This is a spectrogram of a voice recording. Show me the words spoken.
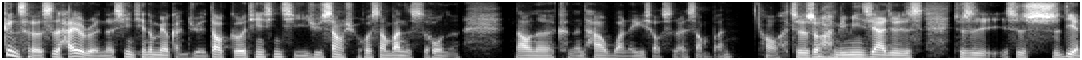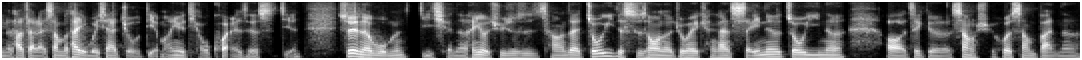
更扯的是，还有人呢，星期天都没有感觉，到隔天星期一去上学或上班的时候呢，然后呢，可能他晚了一个小时来上班。好，就是说明明现在就是就是是十点了，他才来上班，他以为现在九点嘛，因为调快了这个时间。所以呢，我们以前呢很有趣，就是常常在周一的时候呢，就会看看谁呢周一呢，哦，这个上学或上班呢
